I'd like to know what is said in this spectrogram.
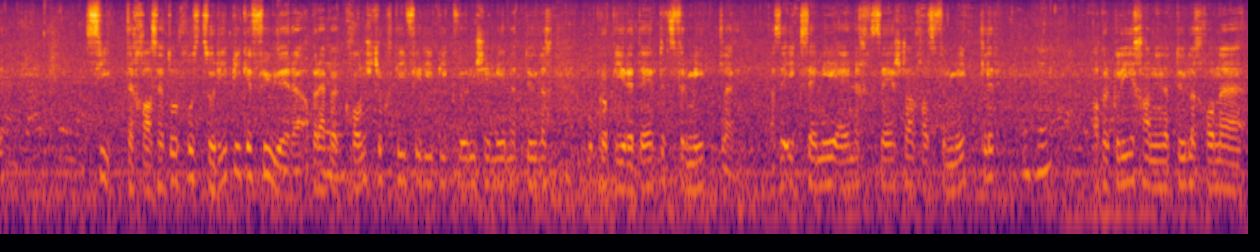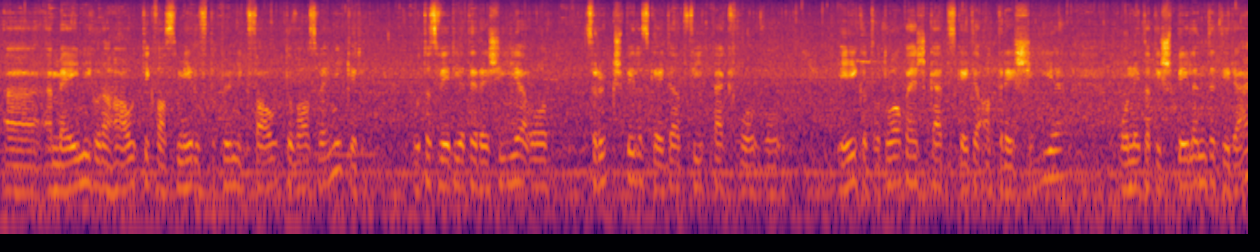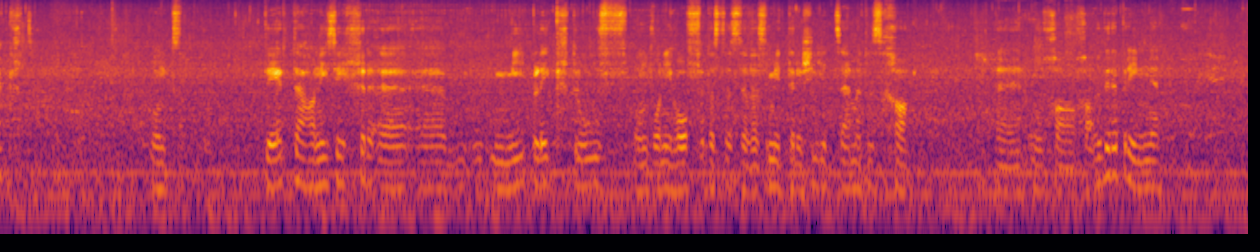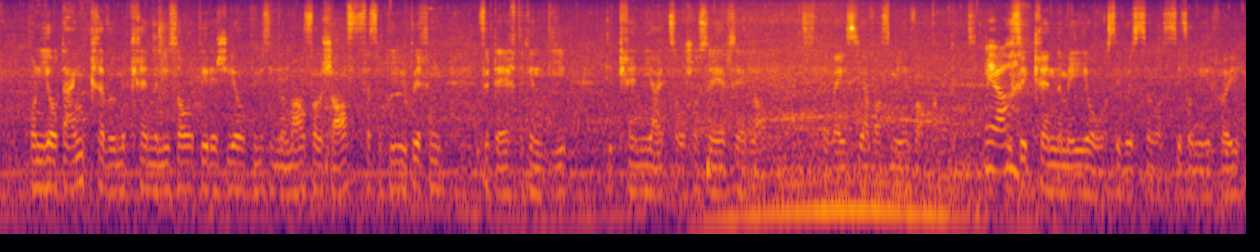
Seite kann es ja durchaus zu Reibungen führen, aber eben konstruktive Reibung wünsche ich mir natürlich und probiere dort zu vermitteln. Also ich sehe mich eigentlich sehr stark als Vermittler, aber gleich habe ich natürlich auch eine, äh, eine Meinung und eine Haltung, was mir auf der Bühne gefällt und was weniger. Und das wird ja der Regie auch zurückspielen. Es geht ja an Feedback, wo, wo ich und wo du oben hast, es geht ja an die Regie und nicht an die Spielenden direkt. Und dort habe ich sicher äh, äh, meinen Blick drauf und wo ich hoffe, dass, das, dass ich mit der Regie zusammen das kann, äh, kann, kann überbringen kann. Und ich auch denke, weil wir kennen so die Regie, die bei uns im Normalfall arbeiten, so die üblichen Verdächtigen, die, die kenne ich ja jetzt auch schon sehr, sehr lange. Da weiss ich ja, was mir erwartet. Ja. Und sie kennen mich auch, sie wissen, was sie von mir können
